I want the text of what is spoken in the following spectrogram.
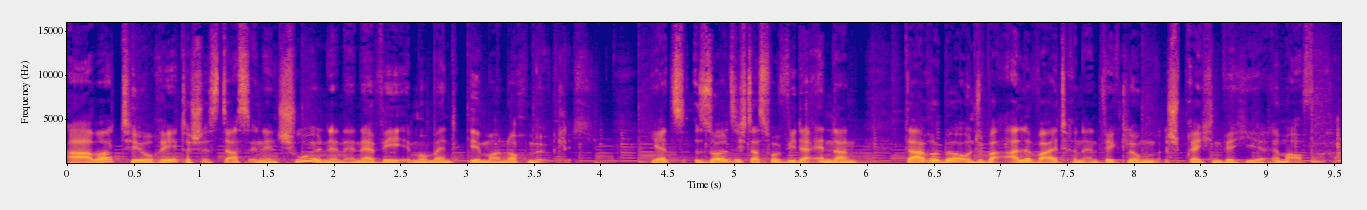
Aber theoretisch ist das in den Schulen in NRW im Moment immer noch möglich. Jetzt soll sich das wohl wieder ändern. Darüber und über alle weiteren Entwicklungen sprechen wir hier im Aufwacher.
